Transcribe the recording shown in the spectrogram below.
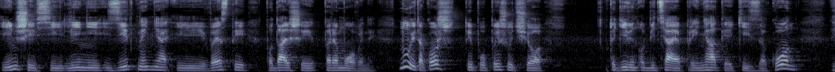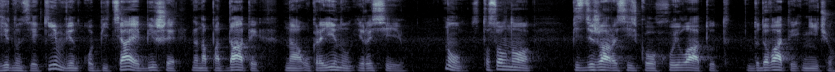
іншій всій лінії зіткнення і вести подальші перемовини. Ну і також, типу, пишуть, що тоді він обіцяє прийняти якийсь закон, згідно з яким він обіцяє більше не нападати на Україну і Росію. Ну, стосовно піздіжа російського хуйла тут додавати нічого.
